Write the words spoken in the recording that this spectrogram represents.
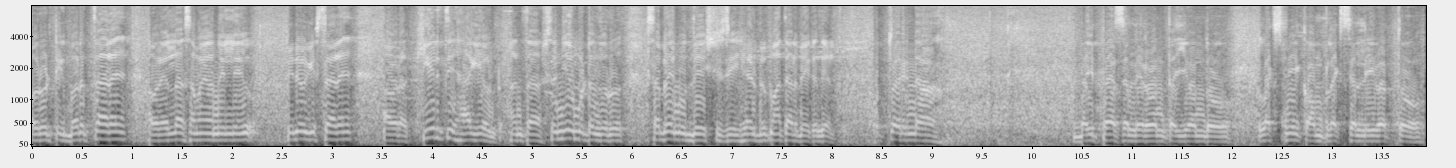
ಅವರೊಟ್ಟಿಗೆ ಬರುತ್ತಾರೆ. ಅವರೆಲ್ಲ ಸಮಯವನ್ನು ಇಲ್ಲಿ ವಿನಿಯೋಗಿಸ್ತಾರೆ. ಅವರ ಕೀರ್ತಿ ಹಾಗೆ ಉಂಟು. ಅಂತ ಸಂಜೀವ ಮಠಂದವರು ಸಭೆಯನ್ನು ಉದ್ದೇಶಿಸಿ ಹೇಳಿ ಮಾತಾಡಬೇಕಂತ ಹೇಳ್ತಾರೆ. ಪುತ್ತೂರಿನ ಬೈಪಾಸಲ್ಲಿರುವಂಥ ಈ ಒಂದು ಲಕ್ಷ್ಮಿ ಕಾಂಪ್ಲೆಕ್ಸಲ್ಲಿ ಇವತ್ತು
